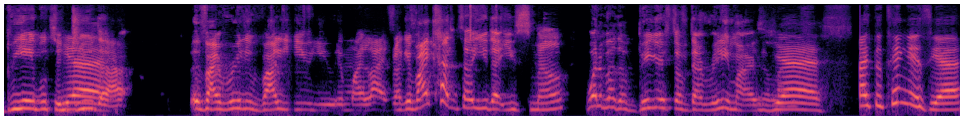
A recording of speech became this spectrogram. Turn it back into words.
be able to Yeah. do that if i really value you in my life like if i can't tell you that you smell what about the bigger stuff that really matters in life? Yes. Like the thing is, yeah,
